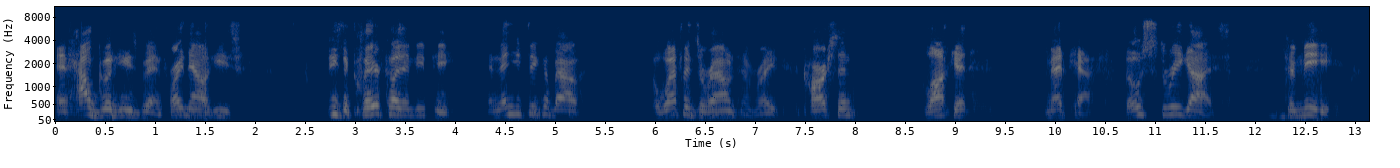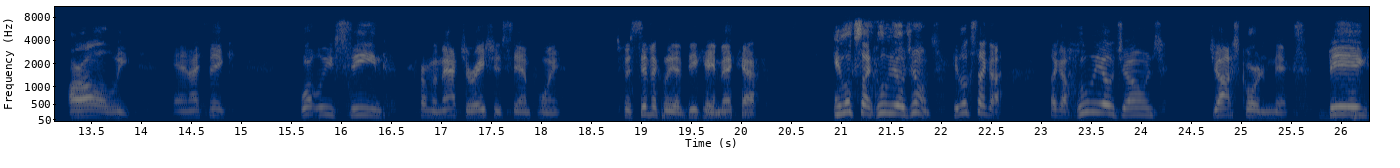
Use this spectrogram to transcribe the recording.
and how good he's been, right now he's he's a clear-cut MVP. And then you think about the weapons around him, right? Carson, Lockett, Metcalf. Those three guys, to me, are all elite. And I think what we've seen from a maturation standpoint, specifically of DK Metcalf, he looks like Julio Jones. He looks like a like a Julio Jones, Josh Gordon mix. Big,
